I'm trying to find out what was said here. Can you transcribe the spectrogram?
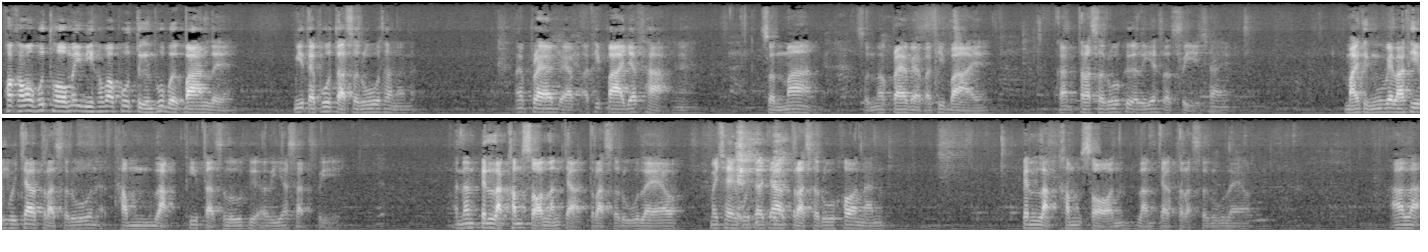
เพราะคำว่าพุทโธไม่มีคำว่าผู้ตื่นผู้เบิกบานเลย มีแต่ผู้ตรัสรู้เท่านั้นแปลแบบอธิปายัตถะส่วนมาก ส่วนมากแปลแบบอธิบาย การตรัสรู้คืออริยสัจสี่ใช่ หมายถึงเวลาที่พระเจ้าตรัสรู้เนี่ยทำหลักที่ตรัสรู้คืออริยสัจสี่อันนั้นเป็นหลักคำสอนหลังจากตรัสรู้แล้ว ไม่ใช่พระเจ้าตรัสรู้ข้อนั้น เป็นหลักคำสอนหลังจากตรัสรู้แล้วเอาละ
